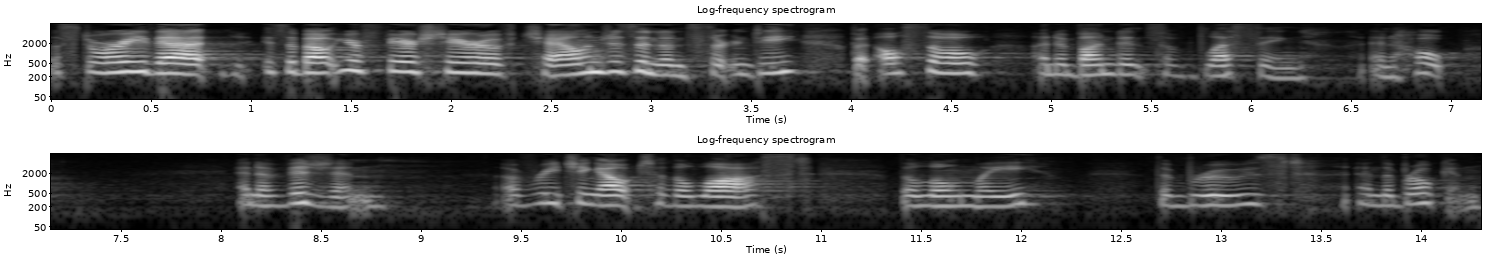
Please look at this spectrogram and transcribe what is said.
a story that is about your fair share of challenges and uncertainty, but also an abundance of blessing and hope, and a vision of reaching out to the lost, the lonely, the bruised, and the broken.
